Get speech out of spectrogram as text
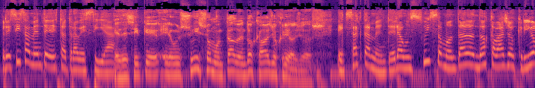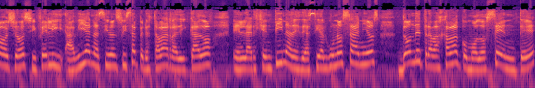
precisamente esta travesía. Es decir, que era un suizo montado en dos caballos criollos. Exactamente, era un suizo montado en dos caballos criollos. Schifeli había nacido en Suiza, pero estaba radicado en la Argentina desde hacía algunos años, donde trabajaba como docente.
